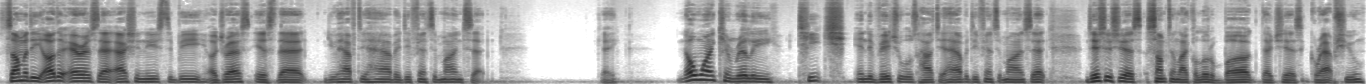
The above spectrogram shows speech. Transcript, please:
Some of the other areas that actually needs to be addressed is that you have to have a defensive mindset. Okay. No one can really teach individuals how to have a defensive mindset. This is just something like a little bug that just grabs you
